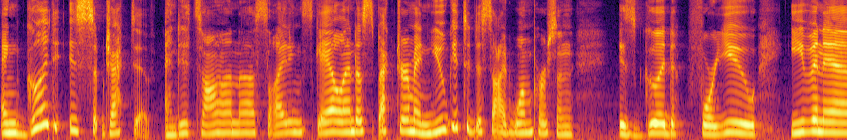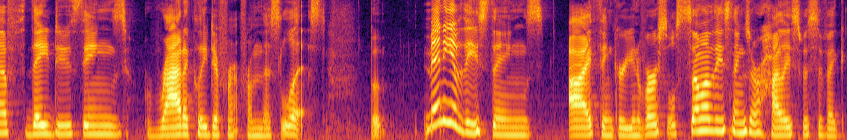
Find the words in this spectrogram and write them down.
And good is subjective and it's on a sliding scale and a spectrum, and you get to decide one person is good for you, even if they do things radically different from this list. But many of these things I think are universal. Some of these things are highly specific.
